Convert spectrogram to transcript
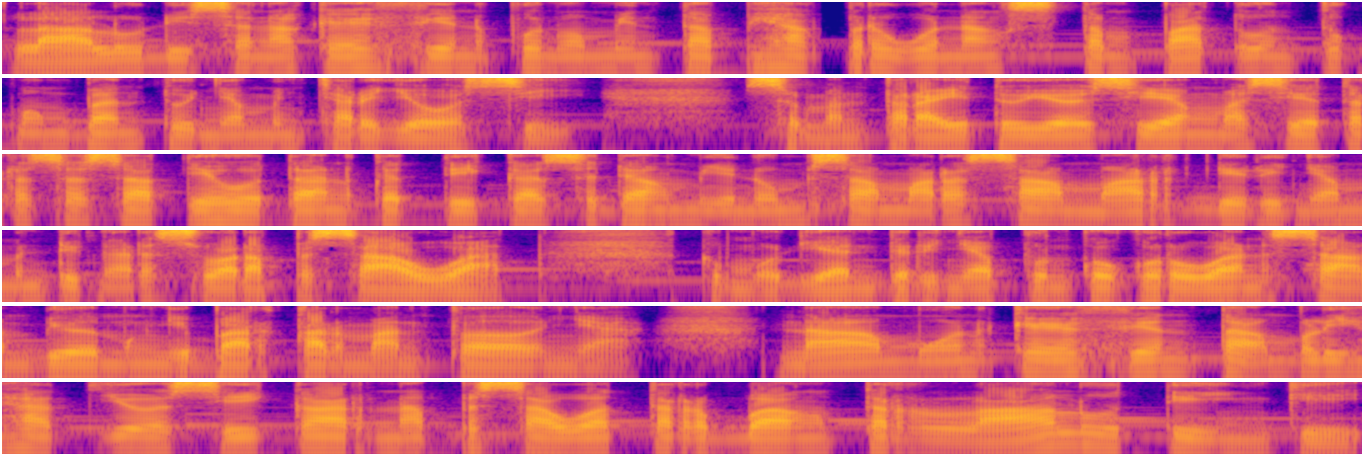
Lalu di sana Kevin pun meminta pihak berwenang setempat untuk membantunya mencari Yoshi. Sementara itu Yoshi yang masih tersesat di hutan ketika sedang minum samar-samar dirinya mendengar suara pesawat. Kemudian dirinya pun keguruan sambil mengibarkan mantelnya. Namun Kevin tak melihat Yoshi karena pesawat terbang terlalu tinggi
